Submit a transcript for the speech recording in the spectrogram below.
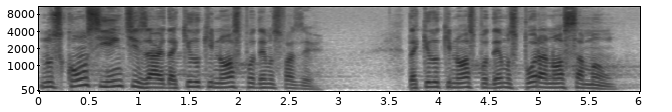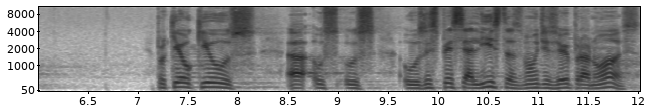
nos conscientizar daquilo que nós podemos fazer, daquilo que nós podemos pôr a nossa mão. Porque o que os, uh, os, os, os especialistas vão dizer para nós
